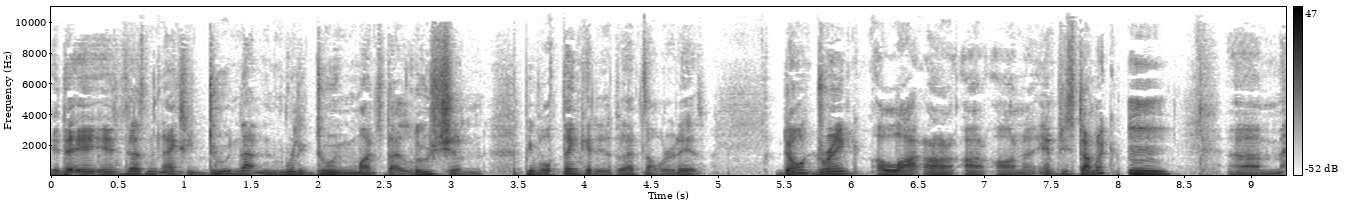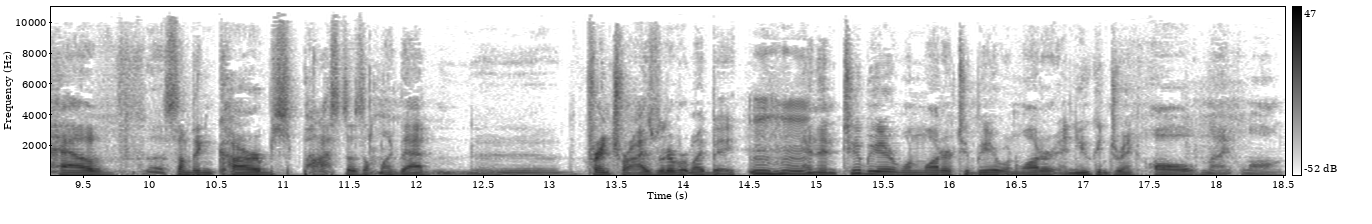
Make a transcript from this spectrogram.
It, it, doesn't actually do not really doing much dilution. People think it is, but that's not what it is. Don't drink a lot on, on, on an empty stomach. Um, have uh, something carbs, pasta, something like that. French fries, whatever it might be, and then two beer, one water, two beer, one water, and you can drink all night long.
